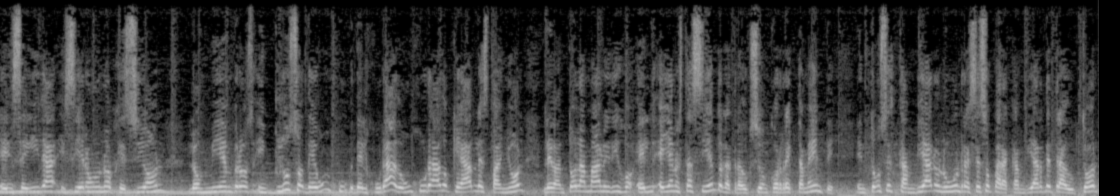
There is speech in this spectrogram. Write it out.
enseguida hicieron una objeción. Los miembros, incluso de un, ju- del jurado, un jurado que habla español, levantó la mano y dijo, "Él- ella no está haciendo la traducción correctamente. Entonces cambiaron, hubo un receso para cambiar de traductor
